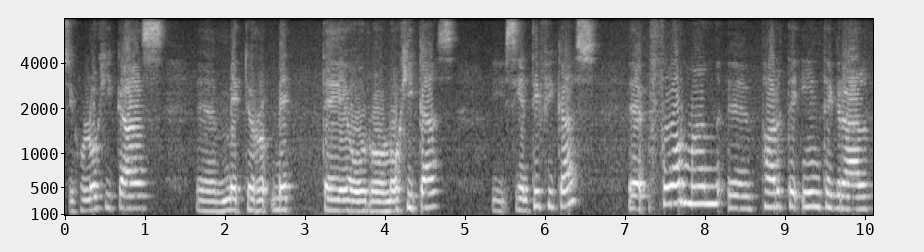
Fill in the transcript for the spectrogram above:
psicológicas, eh, meteorológicas y científicas, eh, forman parte integral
